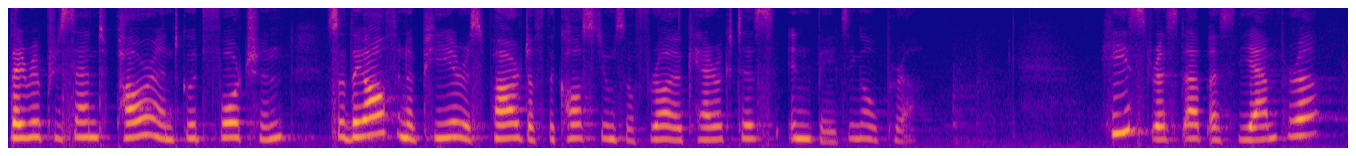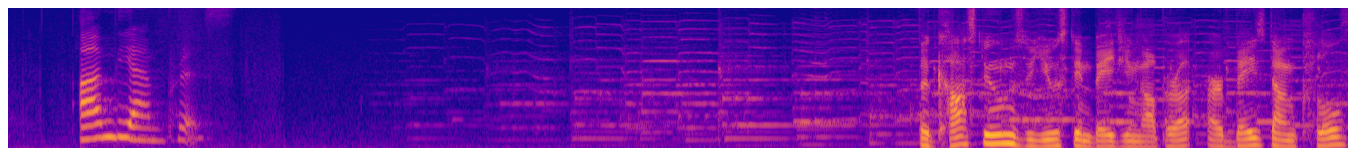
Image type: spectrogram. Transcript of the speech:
They represent power and good fortune so they often appear as part of the costumes of royal characters in Beijing opera. He's dressed up as the emperor, I'm the empress. The costumes used in Beijing opera are based on clothes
